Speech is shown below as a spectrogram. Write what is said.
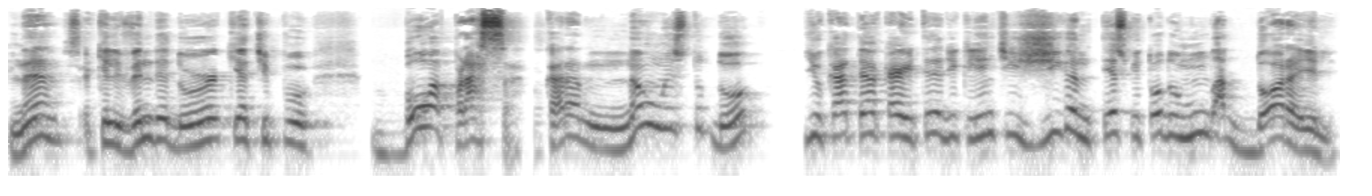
né? Aquele vendedor que é tipo boa praça. O cara não estudou e o cara tem uma carteira de cliente gigantesco e todo mundo adora ele.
